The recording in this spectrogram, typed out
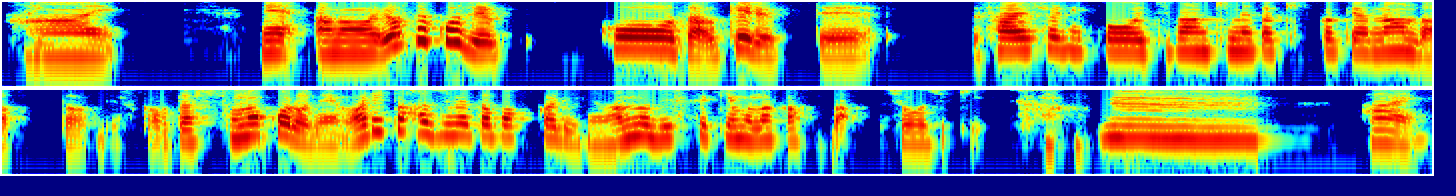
はい。はいね、あの、養成講師講座受けるって、最初にこう、一番決めたきっかけは何だったんですか？私、その頃ね、割と始めたばっかりで、何の実績もなかった、正直。うん。はい。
